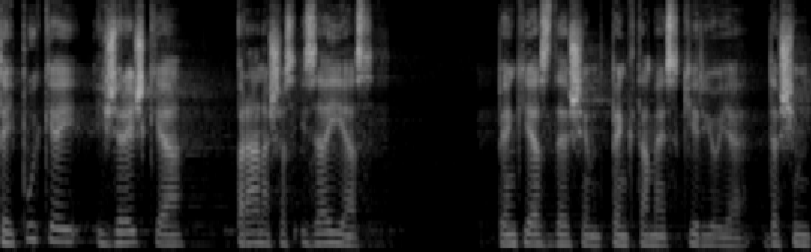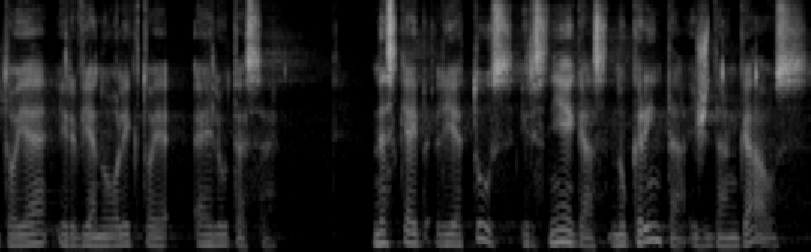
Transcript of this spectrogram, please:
Tai puikiai išreiškia pranašas Izaijas 55 skyriuje, 10 ir 11 eilutėse. Nes kaip lietus ir sniegas nukrinta iš dangaus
